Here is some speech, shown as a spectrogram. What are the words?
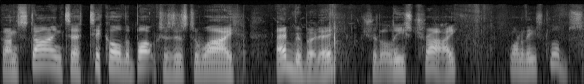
And I'm starting to tick all the boxes as to why everybody should at least try one of these clubs.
